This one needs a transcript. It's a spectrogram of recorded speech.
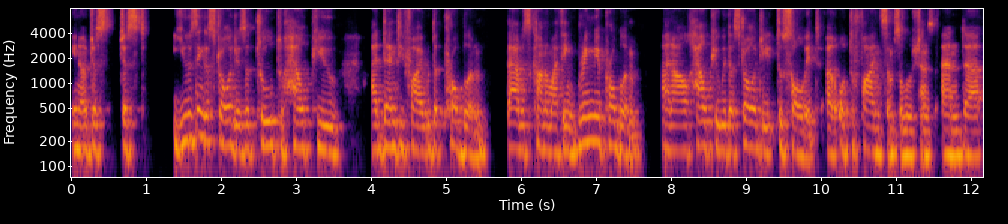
you know, just just using astrology as a tool to help you identify with the problem. That was kind of my thing. Bring me a problem, and I'll help you with astrology to solve it uh, or to find some solutions. And uh,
